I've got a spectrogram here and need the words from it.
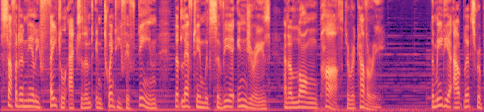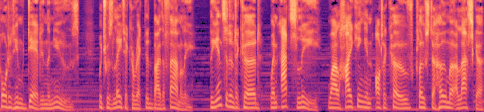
suffered a nearly fatal accident in 2015 that left him with severe injuries and a long path to recovery. The media outlets reported him dead in the news, which was later corrected by the family. The incident occurred when Atz Lee, while hiking in Otter Cove close to Homer, Alaska,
